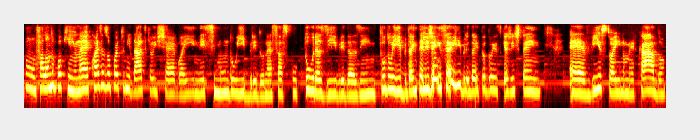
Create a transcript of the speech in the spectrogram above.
Bom, falando um pouquinho, né? Quais as oportunidades que eu enxergo aí nesse mundo híbrido, nessas culturas híbridas, em tudo híbrido, a inteligência híbrida e tudo isso que a gente tem é, visto aí no mercado,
